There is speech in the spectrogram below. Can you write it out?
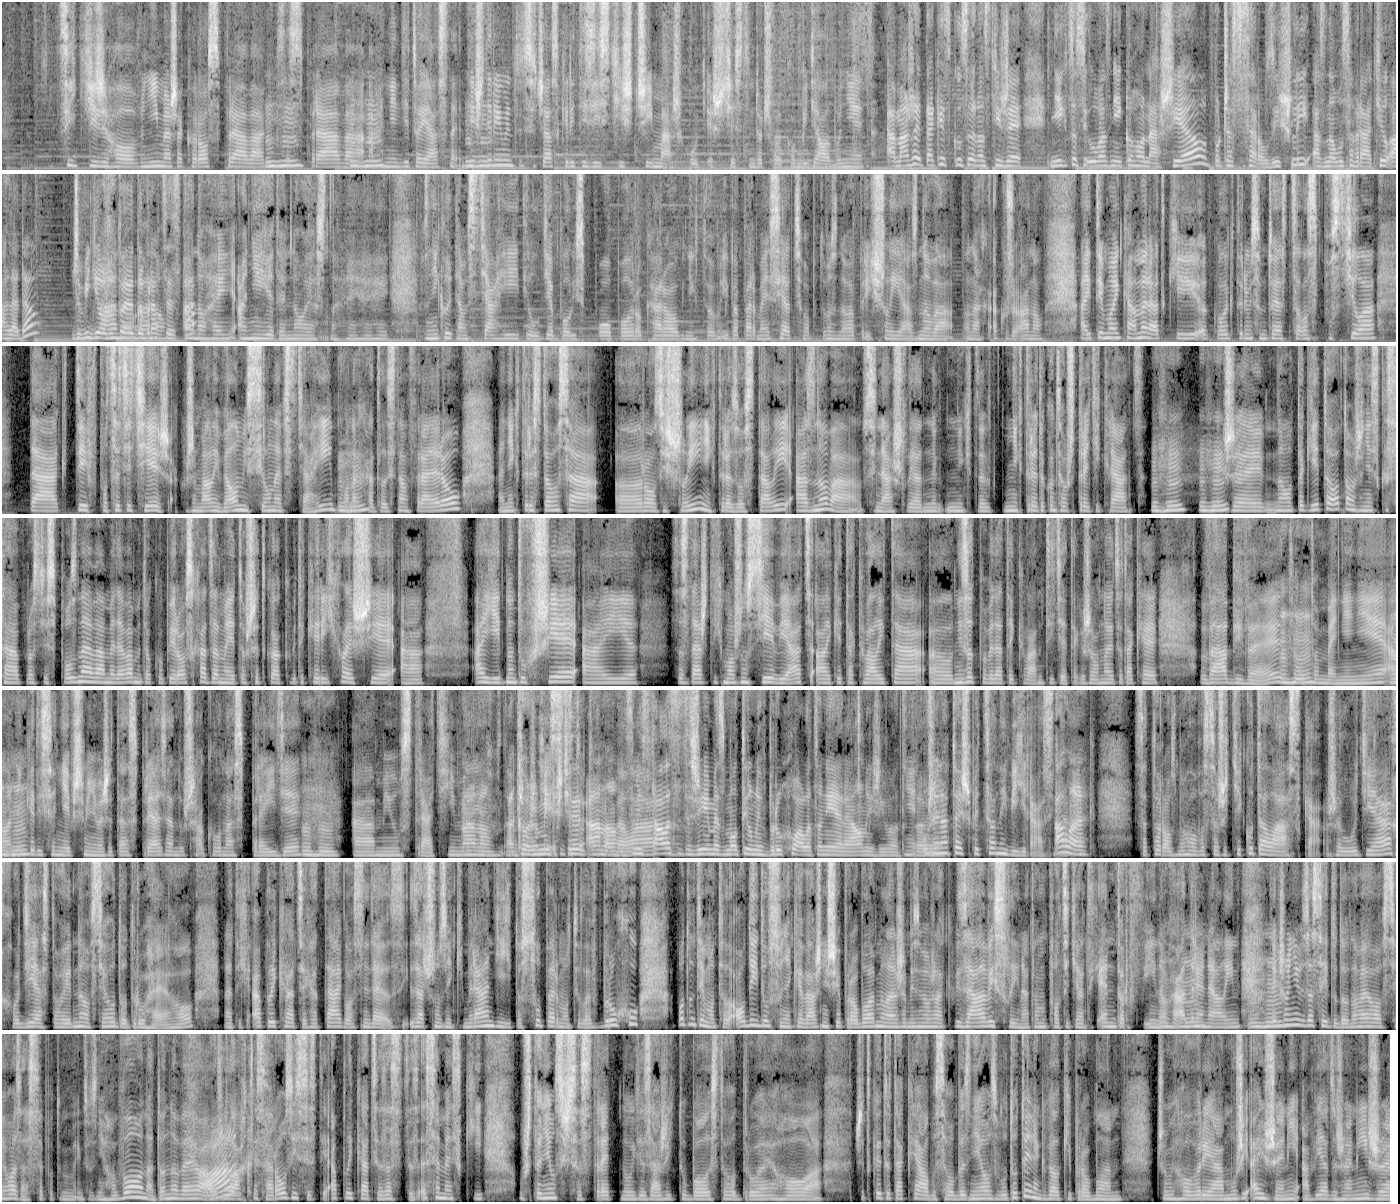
cítiš ho, vnímaš, ako rozpráva, ako mm-hmm. sa mhm. správa mm-hmm. a hneď je to jasné. Tie mm-hmm. 4 minúty sú čas, kedy ty zistíš, či máš chuť ešte s týmto človekom byť alebo nie. A máš aj také skúsenosti, že niekto si u vás niekoho našiel, počas sa rozišli a znovu sa vrátil a hľadal? Že videl, áno, že to je dobrá áno, cesta? Áno, hej, ani jeden, no jasné, hej, hej, hej. Vznikli tam vzťahy, tí ľudia boli spolu pol roka, rok, niekto iba pár mesiacov a potom znova prišli a znova, akože áno. Aj tie moje kamarátky, kvôli ktorým som to ja celá spustila, tak tie v podstate tiež akože mali veľmi silné vzťahy, mm-hmm. ponachádzali si tam frajerov a niektoré z toho sa uh, rozišli, niektoré zostali a znova si našli a niektoré, niektoré dokonca už tretíkrát. Mm-hmm. Takže no tak je to o tom, že dneska sa proste spoznávame, dávame to kopy, rozchádzame, je to všetko akoby také rýchlejšie a aj jednoduchšie, aj sa zdá, že tých možností je viac, ale keď tá kvalita uh, nezodpoveda tej kvantite, takže ono je to také vábivé, uh-huh. to, to menenie, ale uh-huh. niekedy sa nevšimneme, že tá spriazná duša okolo nás prejde uh-huh. a my ju stratíme. Áno, ako, že my, síce, áno my stále síce žijeme s motýlmi v bruchu, ale to nie je reálny život. Nie, už je na to je špeciálny výraz. Ale sa to rozmohlo že tekutá láska, že ľudia chodia z toho jedného vzťahu do druhého na tých aplikáciách a tak vlastne začnú s niekým randiť, to super motyle v bruchu a potom tie motyle odídu, sú nejaké vážnejšie problémy len že my sme už akví závislí na tom pocite, na tých endorfínoch, mm-hmm. adrenalín. Mm-hmm. Takže oni zase idú do nového vzťahu a zase potom idú z neho von a do nového a už ľahké sa rozísť cez tie aplikácie, zase cez SMS-ky. Už to nemusíš sa stretnúť, zažiť tú bolesť toho druhého a všetko je to také, alebo sa vôbec neozvú. Toto je inak veľký problém, čo mi hovoria muži aj ženy a viac ženy, že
